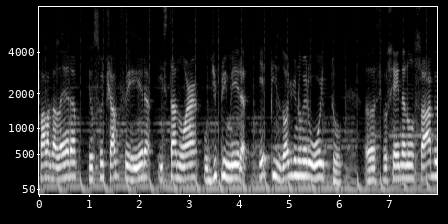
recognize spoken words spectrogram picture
Fala galera, eu sou Thiago Ferreira e está no ar o De Primeira, episódio de número 8. Ah, se você ainda não sabe,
